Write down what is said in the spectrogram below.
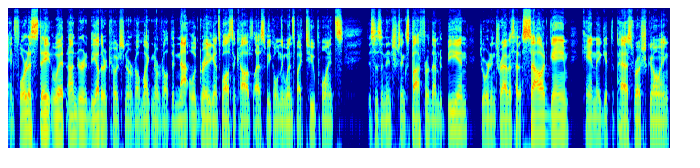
And Florida State, with under the other coach Norvell, Mike Norvell, did not look great against Boston College last week. Only wins by two points. This is an interesting spot for them to be in. Jordan Travis had a solid game. Can they get the pass rush going?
